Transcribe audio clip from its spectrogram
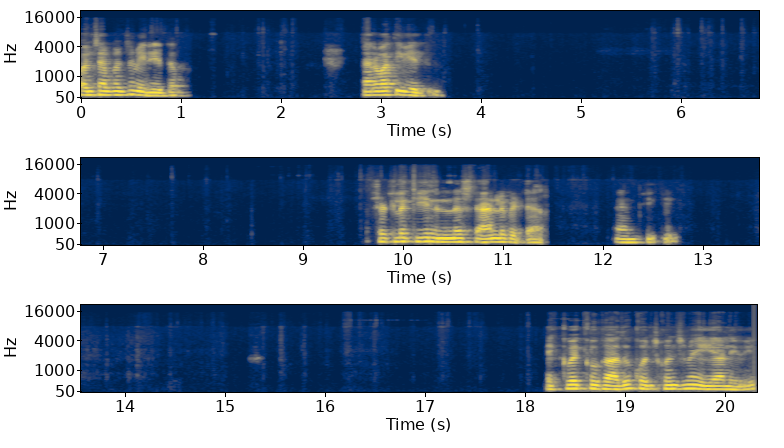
కొంచెం కొంచెం ఇదేద్దాం. తర్వాత ఇవి వేద్దాం చెట్లకి నిన్న స్టాండ్లో పెట్టారు ఎన్‌పీకే. ఎక్కువ ఎక్కువ కాదు. కొంచెం కొంచెమే వేయాలి ఇవి.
